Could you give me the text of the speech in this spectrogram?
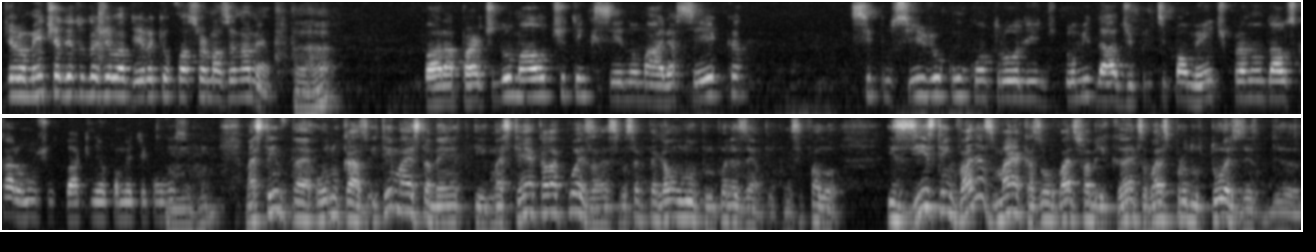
geralmente é dentro da geladeira que eu faço armazenamento. Uhum. Agora a parte do malte tem que ser numa área seca, se possível com controle de umidade, principalmente para não dar os carunchos lá que nem eu comentei com você. Uhum. Mas tem, é, ou no caso, e tem mais também, né? mas tem aquela coisa, né? Se você pegar um lúpulo, por exemplo, como você falou, existem várias marcas ou vários fabricantes ou vários produtores de, de,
